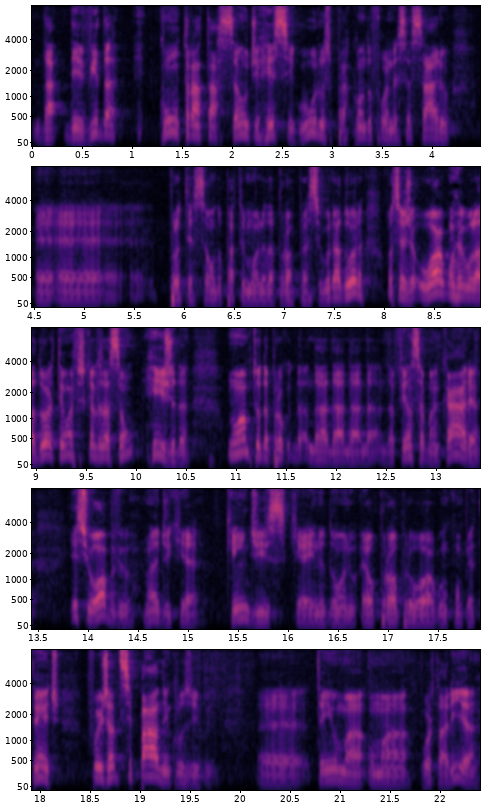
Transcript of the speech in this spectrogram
da devida contratação de resseguros para quando for necessário é, é, proteção do patrimônio da própria seguradora. Ou seja, o órgão regulador tem uma fiscalização rígida. No âmbito da, da, da, da, fiança bancária, esse óbvio né, de que é, quem diz que é inidôneo é o próprio órgão competente foi já dissipado, inclusive. É, tem uma, uma portaria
